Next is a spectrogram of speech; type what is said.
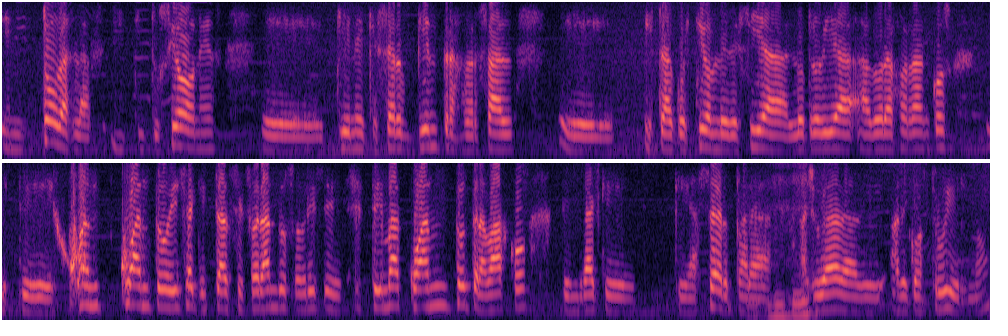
en todas las instituciones, eh, tiene que ser bien transversal esta cuestión. Le decía el otro día a Dora Ferrancos, este, cuánto ella que está asesorando sobre ese tema, cuánto trabajo tendrá que, que hacer para ayudar a, deconstruir, ¿no?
